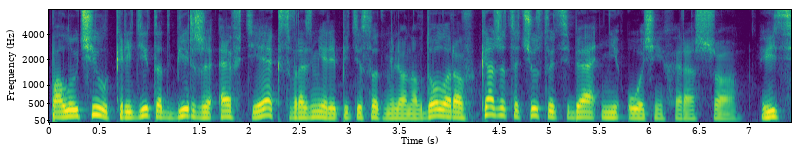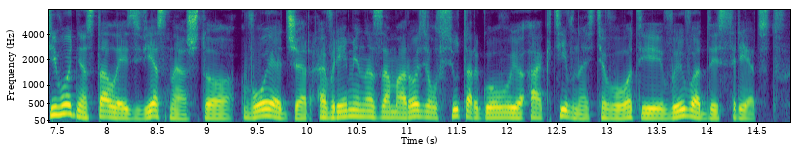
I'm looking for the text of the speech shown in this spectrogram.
получил кредит от биржи FTX в размере 500 миллионов долларов, кажется чувствует себя не очень хорошо. Ведь сегодня стало известно, что Voyager временно заморозил всю торговую активность, вот и выводы средств.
